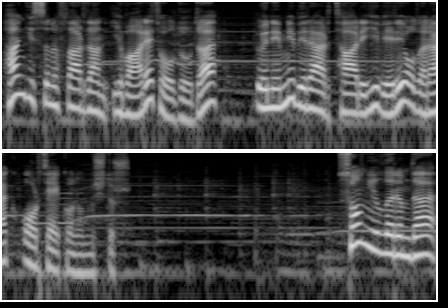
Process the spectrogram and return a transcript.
hangi sınıflardan ibaret olduğu da önemli birer tarihi veri olarak ortaya konulmuştur. Son yıllarımda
